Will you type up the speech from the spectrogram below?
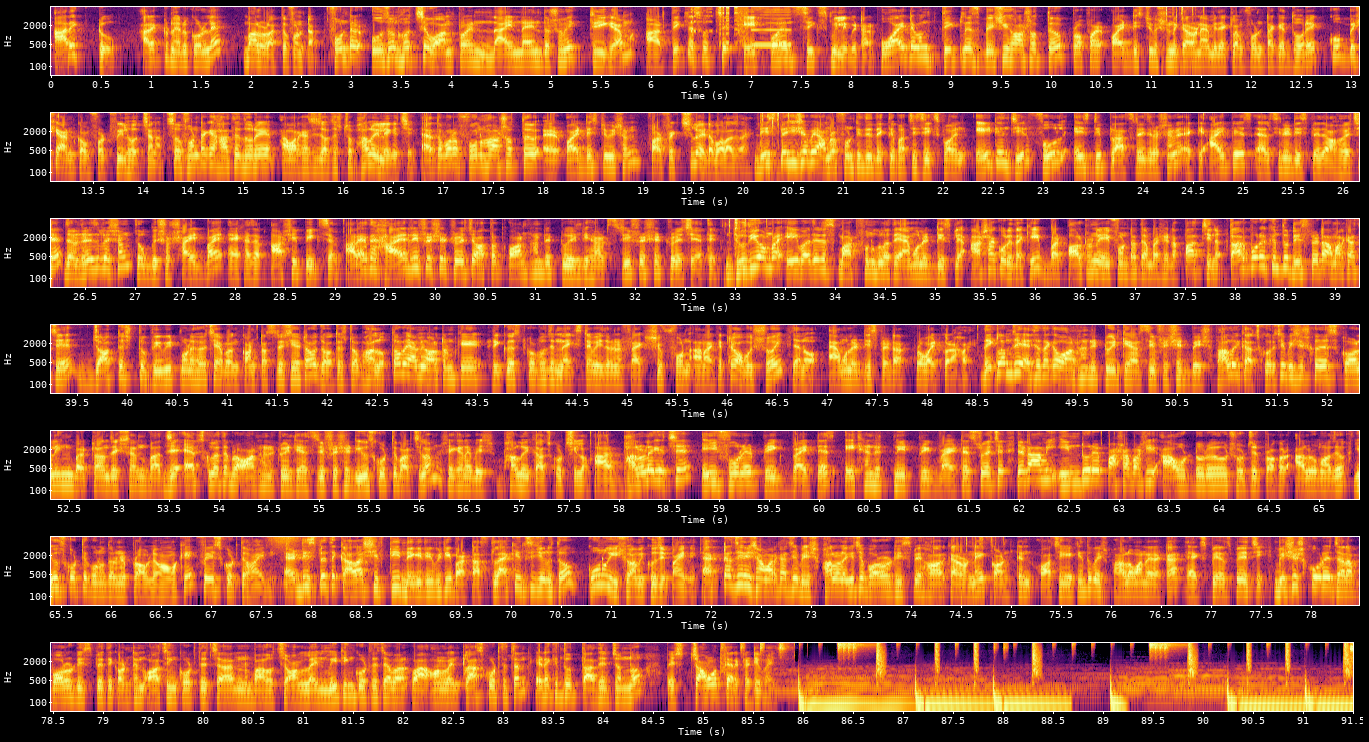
আরেকটু আরেকটু নেরো করলে ভালো লাগতো ফোনটা। ফোনটার ওজন হচ্ছে ওয়ান পয়েন্ট নাইন নাইন দশমিক থ্রি গ্রাম আর থিকনেস হচ্ছে eight point six millimetre wide এবং থিকনেস বেশি হওয়া সত্ত্বেও প্রপার ওয়াইড ডিস্ট্রিবিউশনের কারণে আমি দেখলাম ফোনটাকে ধরে খুব বেশি আনকমফোর্ট ফিল হচ্ছে না। সো ফোনটাকে হাতে ধরে আমার কাছে যথেষ্ট ভালোই লেগেছে। এত বড় ফোন হওয়া সত্ত্বেও এর ওয়াইড ডিস্ট্রিবিউশন পারফেক্ট ছিল, এটা বলা যায়। ডিসপ্লে হিসেবে আমরা ফোনটিতে দেখতে পাচ্ছি সিক্স পয়েন্ট এইট ইঞ্চির ফুল এইচডি প্লাস রেজুলেশনের একটি আইপিএস এলসিডি ডিসপ্লে দেওয়া হয়েছে, যার রেজুলেশন চব্বিশশো ষাট বাই এক হাজার আশি পিক্সেল আর এতে হায়ার রিফ্রেশ রেট রয়েছে, অর্থাৎ one hundred twenty hertz refresh rate রয়েছে এতে। যদিও আমরা এই বাজারের স্মার্টফোনগুলোতে অ্যামোলেড ডিসপ্লে আশা করে থাকি বাট অল্টনে এই ফোনটাতে আমরা সেটা পাচ্ছি না। তারপরে কিন্তু ডিসপ্লেটা আমার কাছে যথেষ্ট ভিভিড মনে হয়েছে এবং কন্ট্রাস্ট রেশিওটাও যথেষ্ট ভালো। তবে আমি অল্টনকে রিকোয়েস্ট করব যে নেক্সট টাইম এই ধরনের ফ্ল্যাগশিপ ফোন আনার ক্ষেত্রে অবশ্যই যেন অ্যামোলেড ডিসপ্লেটা প্রোভাইড করা হয়। দেখলাম যে এতে থাকা one hundred twenty hertz refresh rate বেশ ভালোই কাজ করেছে, বিশেষ করে স্ক্রলিং বা ট্রানজেকশন বা যে অ্যাপসগুলোতে আমরা one hundred twenty hertz refresh rate use করতে পারছিলাম, সেখানে বেশ ভালোই কাজ করছিল। আর ভালো লেগেছে এই ফোনের peak brightness eight hundred nit peak brightness রয়েছে, যেটা আমি ইনডোরের পাশাপাশি আউটডোরেও সূর্যের প্রখর আলোর মাঝেও ইউজ করতে কোনো ধরনের প্রবলেম আমাকে ফেস করতে হয়নি। এর ডিসপ্লেতে কালার শিফটি নেগেটিভিটি বা টাচ ল্যাকেন্সি জনিত কোনো ইস্যু আমি খুঁজে পাইনি। একটা জিনিস আমার কাছে বেশ ভালো লেগেছে, বড় ডিসপ্লে হওয়ার কারণে কন্টেন্ট ওয়াচিং এ কিন্তু বেশ ভালো মানের একটা এক্সপিরিয়েন্স পেয়েছি। বিশেষ করে যারা বড় ডিসপ্লেতে কন্টেন্ট ওয়াচিং করতে চান বা হচ্ছে অনলাইন মিটিং করতে চান বা অনলাইন ক্লাস করতে চান, এটা কিন্তু তাদের জন্য বেশ চমৎকার একটা ডিভাইস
